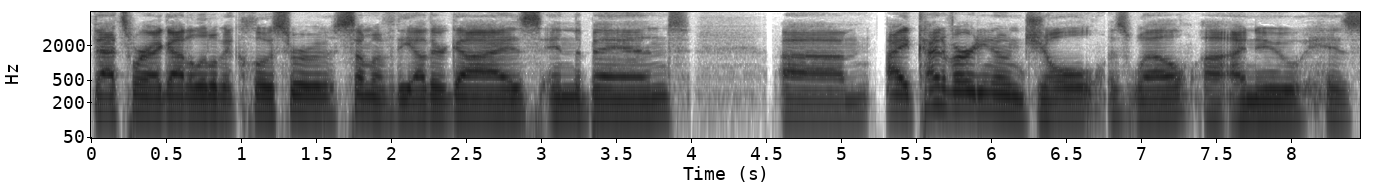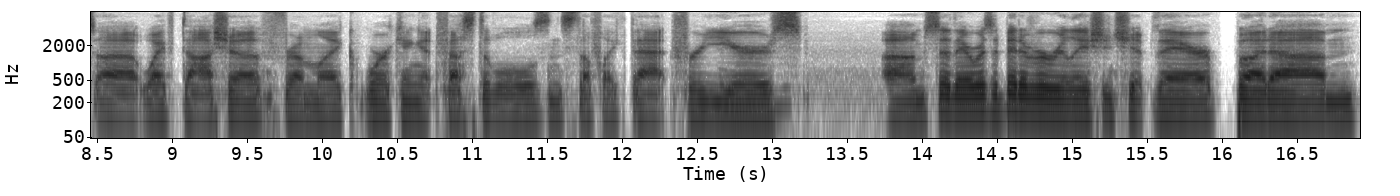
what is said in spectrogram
that's where I got a little bit closer with some of the other guys in the band. Um, I kind of already known Joel as well. Uh, I knew his uh, wife Dasha from like working at festivals and stuff like that for years. Um, so there was a bit of a relationship there, but um,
